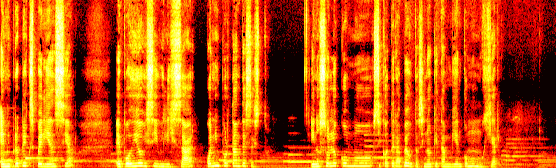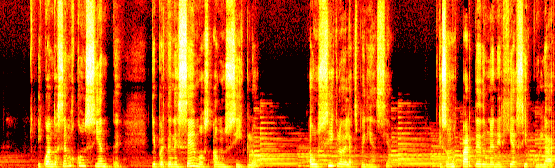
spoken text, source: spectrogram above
En mi propia experiencia he podido visibilizar cuán importante es esto. Y no solo como psicoterapeuta, sino que también como mujer. Y cuando hacemos consciente que pertenecemos a un ciclo, a un ciclo de la experiencia, que somos parte de una energía circular,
